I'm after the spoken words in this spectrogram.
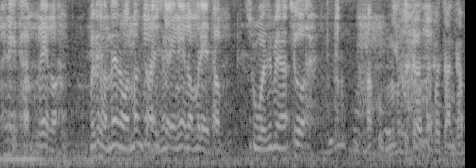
ไม่ได้ทำแน่นอนไม่ได้ทำแน่นอนมั่นใจมั่นใช่ใจไหมแน่นอนไม่ได้ทชัวร์ใช่ไหมฮะำชัวร์ ครับผมนมัสการครับอาจารย์ครับ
